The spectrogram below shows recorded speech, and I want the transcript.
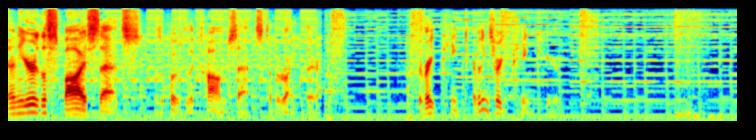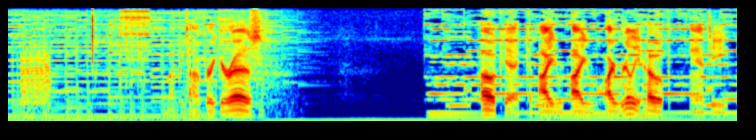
And here are the spy sats, as opposed to the com sats to the right there. They're very pink. Everything's very pink here. Might be time for a Gurez. Okay, I, I, I really hope Anti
